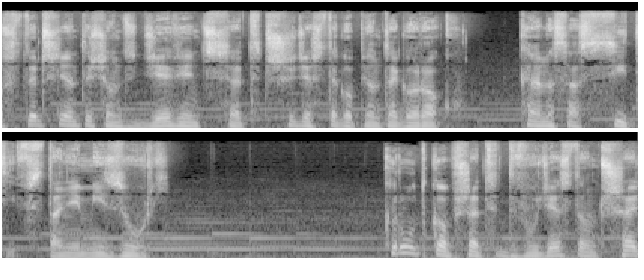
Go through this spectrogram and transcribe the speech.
stycznia 1935 roku, Kansas City w stanie Missouri. Krótko przed 23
